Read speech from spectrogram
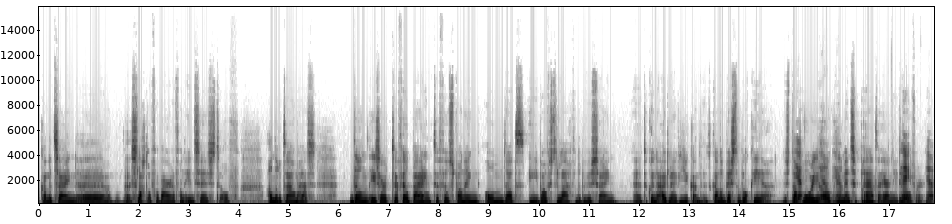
kan het zijn uh, slachtoffer waren van incest of andere trauma's. Dan is er te veel pijn, te veel spanning om dat in je bovenste laag van de bewustzijn uh, te kunnen uitleven. Je kan, het kan het beste blokkeren. Dus dat hoor je ook. Die mensen praten er niet nee, over. Ja.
